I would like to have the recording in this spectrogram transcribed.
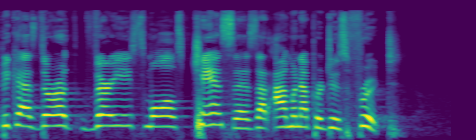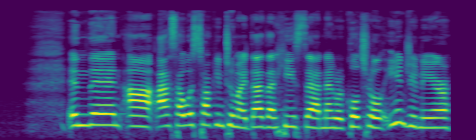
because there are very small chances that I'm going to produce fruit. And then, uh, as I was talking to my dad, that he's an agricultural engineer,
